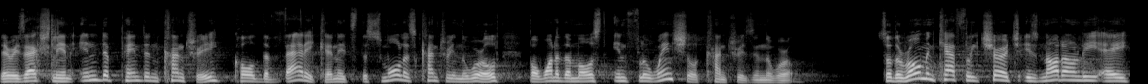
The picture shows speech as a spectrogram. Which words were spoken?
There is actually an independent country called the Vatican. It's the smallest country in the world, but one of the most influential countries in the world. So the Roman Catholic Church is not only a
